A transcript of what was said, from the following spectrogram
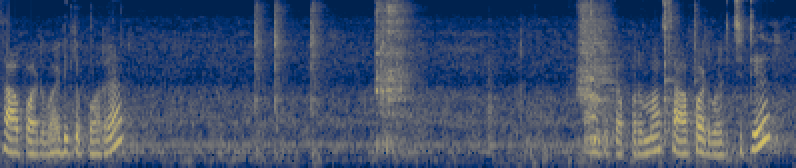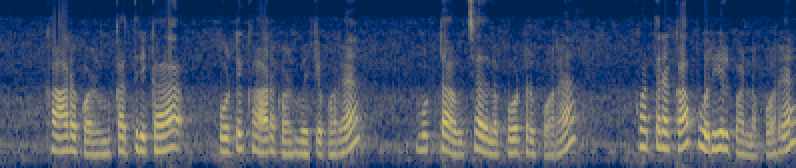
சாப்பாடு வடிக்க போகிறேன் அதுக்கப்புறமா சாப்பாடு வடிச்சிட்டு காரக்குழம்பு கத்திரிக்காய் போட்டு காரக்குழம்பு வைக்க போகிறேன் முட்டை அவிச்சு அதில் போட்டுற போகிறேன் கொத்தரக்காய் பொரியல் பண்ண போகிறேன்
